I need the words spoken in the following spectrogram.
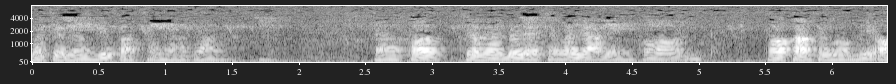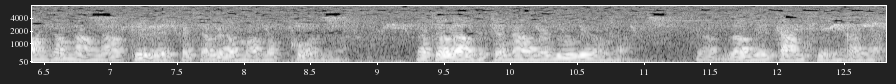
มาเจริญวิปัสสนาได้ แต่พอเจริญไปได้ทั้งระยะหนึ่งพอพอความสงบนี้อ่อนกำลังแล้วกิเลสก็จะเริ่มมารบกวนเราจะเริ่มพิจารณาไม่รู้เรื่องแล้วเริ่มมีการเถียงกันแล้ว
